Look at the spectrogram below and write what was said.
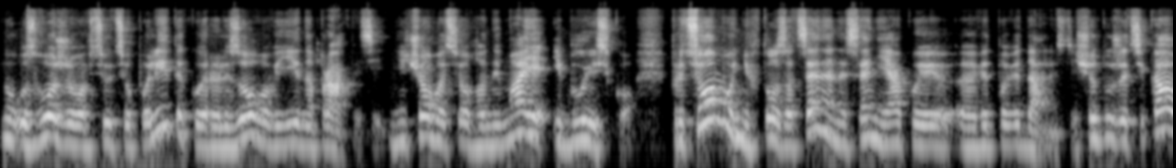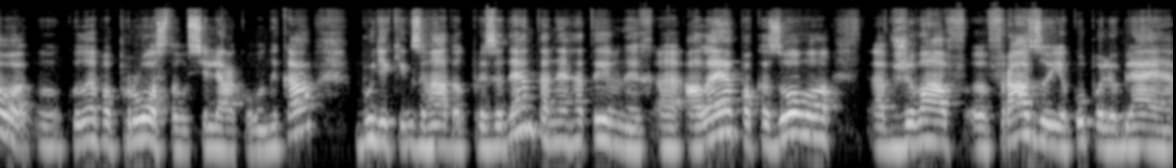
ну узгоджував всю цю політику і реалізовував її на практиці. Нічого цього немає і близько. При цьому ніхто за це не несе ніякої е, відповідальності. Що дуже цікаво, ну, Кулеба просто усіляко уникав будь-яких згадок президента негативних, е, але показово е, вживав фразу, яку полюбляє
